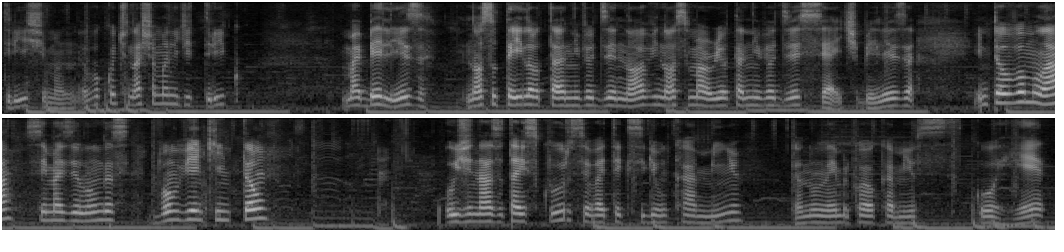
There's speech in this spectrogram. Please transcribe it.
triste, mano. Eu vou continuar chamando ele de trico. Mas beleza. Nosso Taylor tá nível 19 e nosso Mario tá nível 17, beleza? Então vamos lá, sem mais delongas. Vamos vir aqui então. O ginásio tá escuro, você vai ter que seguir um caminho. Eu não lembro qual é o caminho correto.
